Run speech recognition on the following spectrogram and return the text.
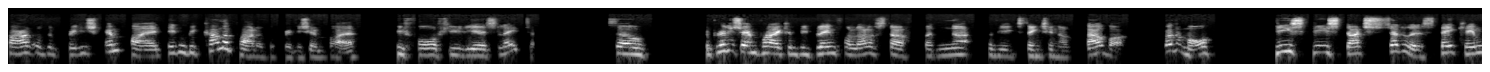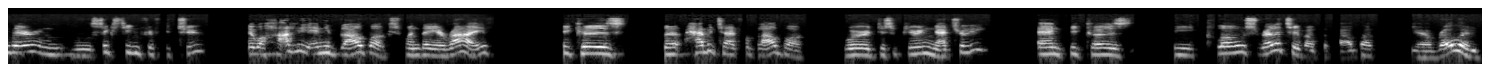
part of the British Empire. It didn't become a part of the British Empire before a few years later. So the British Empire can be blamed for a lot of stuff, but not for the extinction of blauwbok. Furthermore, these these Dutch settlers they came there in, in 1652. There were hardly any blauwboks when they arrived because the habitat for blauwbok were disappearing naturally, and because the close relative of the blauwbok, the uh, roan,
